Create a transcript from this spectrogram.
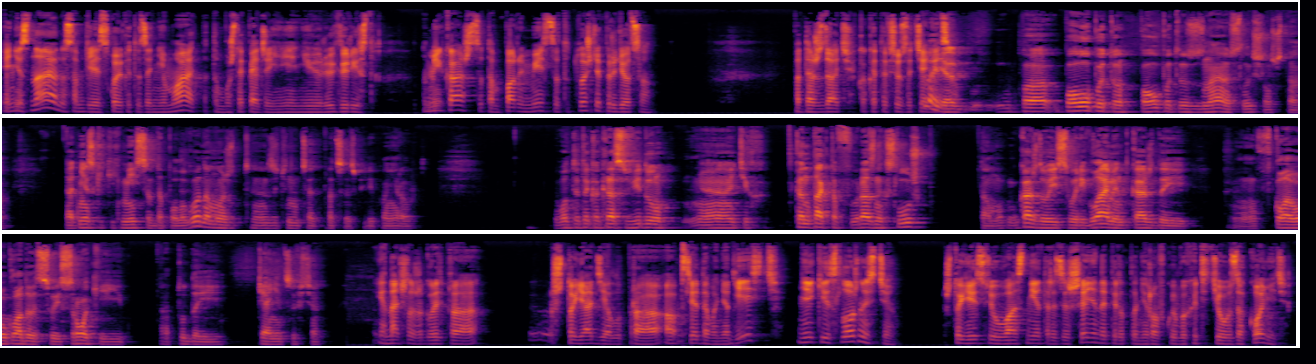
Я не знаю, на самом деле, сколько это занимает, потому что, опять же, я не юрист. Но мне кажется, там пару месяцев это точно придется подождать, как это все затянется. Да, я по, по опыту, по опыту знаю, слышал, что от нескольких месяцев до полугода может э, затянуться этот процесс перепланировки. Вот это как раз ввиду э, этих контактов разных служб. Там у каждого есть свой регламент, каждый э, укладывает свои сроки, и оттуда и тянется все. Я начал уже говорить про что я делаю, про обследование. Есть некие сложности, что если у вас нет разрешения на перепланировку и вы хотите узаконить,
